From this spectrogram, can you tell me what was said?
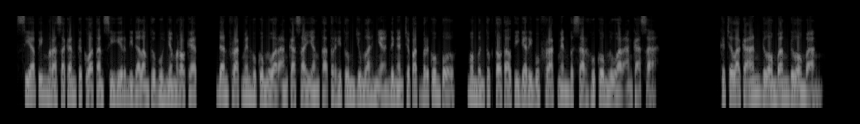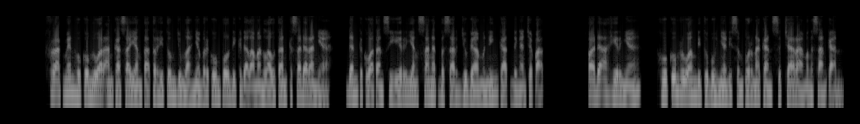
Siaping merasakan kekuatan sihir di dalam tubuhnya meroket, dan fragmen hukum luar angkasa yang tak terhitung jumlahnya dengan cepat berkumpul, membentuk total 3000 fragmen besar hukum luar angkasa. Kecelakaan gelombang-gelombang. Fragmen hukum luar angkasa yang tak terhitung jumlahnya berkumpul di kedalaman lautan kesadarannya, dan kekuatan sihir yang sangat besar juga meningkat dengan cepat. Pada akhirnya, hukum ruang di tubuhnya disempurnakan secara mengesankan.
